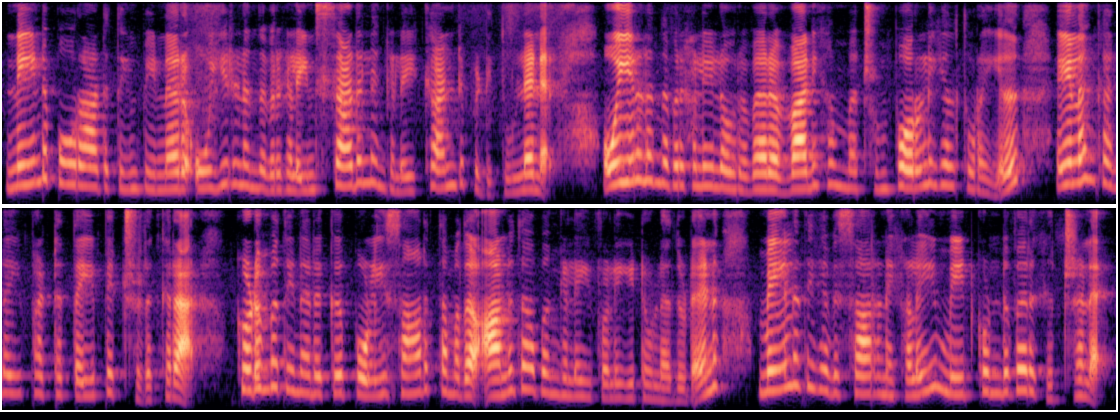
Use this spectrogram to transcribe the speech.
நீண்ட போராட்டத்தின் பின்னர் உயிரிழந்தவர்களின் சடலங்களை கண்டுபிடித்துள்ளனர். உயிரிழந்தவர்களில் ஒருவர் வணிகம் மற்றும் பொருளியல் துறையில் இளங்கலை பட்டத்தை பெற்றிருக்கிறார். குடும்பத்தினருக்கு போலீசார் தமது அனுதாபங்களை வெளியிட்டுள்ளதுடன் மேலதிக விசாரணைகளை மேற்கொண்டு வருகின்றனர்.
